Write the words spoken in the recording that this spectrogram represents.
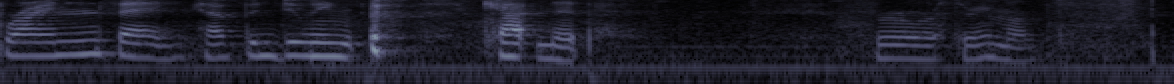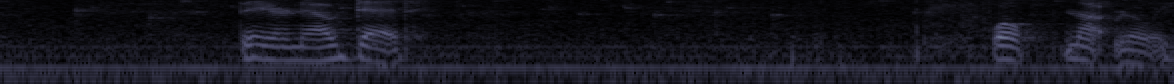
Brian and Fang have been doing catnip for over three months. They are now dead. Well, not really.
